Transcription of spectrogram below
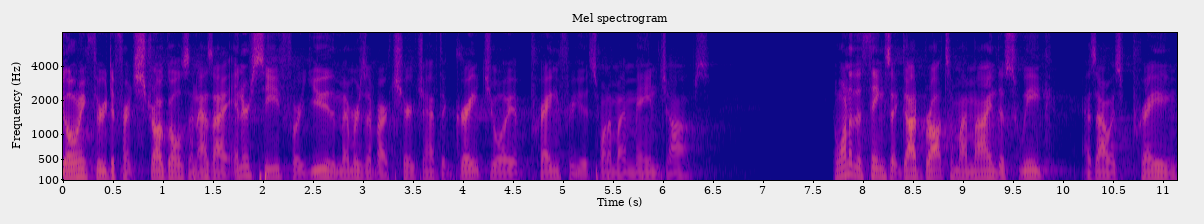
going through different struggles. And as I intercede for you, the members of our church, I have the great joy of praying for you. It's one of my main jobs. And one of the things that God brought to my mind this week as I was praying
